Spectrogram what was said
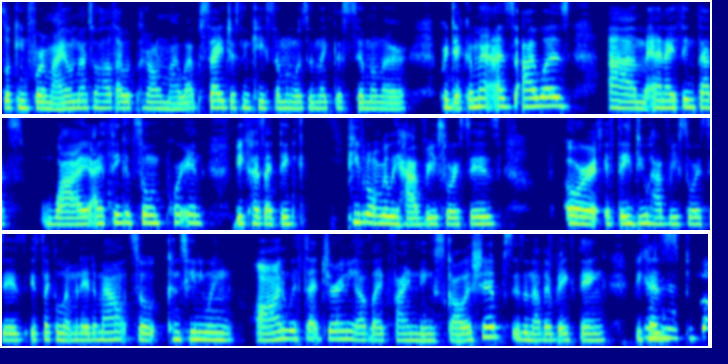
looking for my own mental health, I would put on my website just in case someone was in like the similar predicament as I was. Um, and I think that's why I think it's so important because I think people don't really have resources or if they do have resources, it's like a limited amount. So continuing on with that journey of like finding scholarships is another big thing because mm-hmm. people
